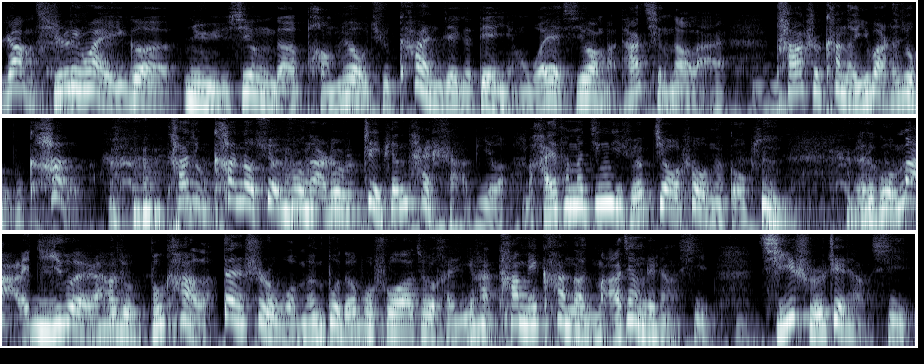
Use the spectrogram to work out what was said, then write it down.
让其实另外一个女性的朋友去看这个电影，我也希望把她请到来。她是看到一半，她就不看了，她就看到炫富那儿，就是这片太傻逼了，还他妈经济学教授呢，狗屁，给我骂了一顿，然后就不看了。但是我们不得不说，就很遗憾，她没看到麻将这场戏。其实这场戏。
